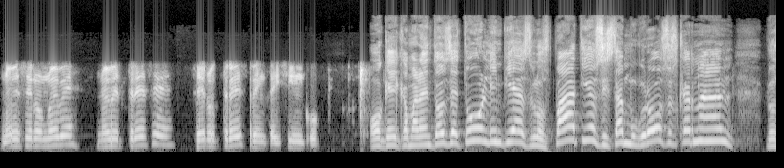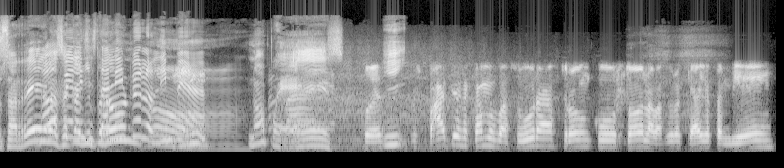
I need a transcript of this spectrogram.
909-913-0335. Ok, camarada, entonces tú limpias los patios, si están mugrosos, carnal, los arreglas, no, acá si los limpia. No, pues. Pues los patios sacamos basura, troncos, toda la basura que haya también.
